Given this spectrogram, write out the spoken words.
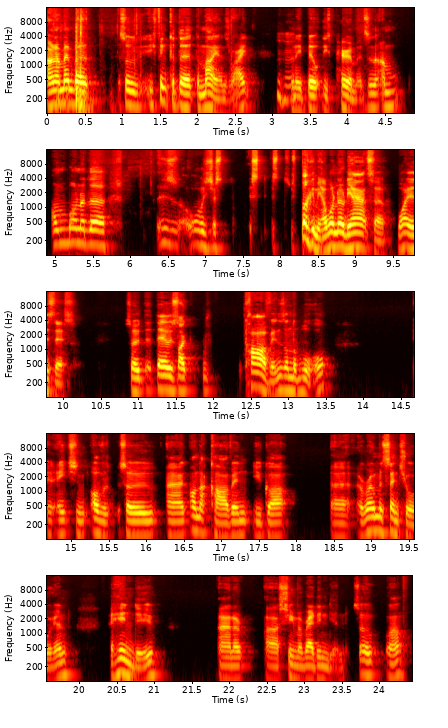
and I remember. So you think of the the Mayans, right? Mm-hmm. When they built these pyramids, and I'm on one of the. This is always just it's, it's bugging me. I want to know the answer. Why is this? So there was like carvings on the wall in ancient so and on that carving you got uh, a roman centurion a hindu and a I assume a red indian so well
